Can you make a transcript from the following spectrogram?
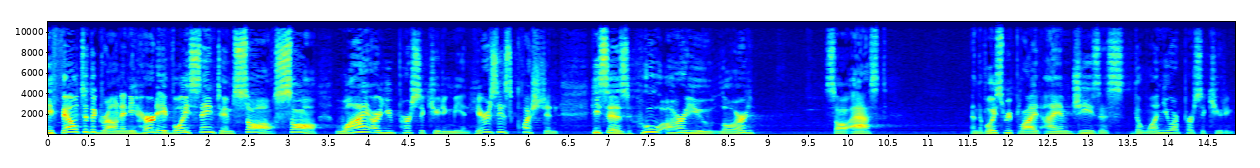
He fell to the ground and he heard a voice saying to him, Saul, Saul, why are you persecuting me? And here's his question. He says, Who are you, Lord? Saul asked. And the voice replied, I am Jesus, the one you are persecuting.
